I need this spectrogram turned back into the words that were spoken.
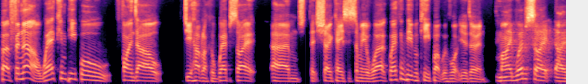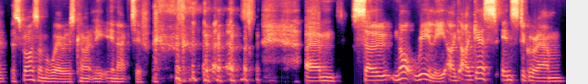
But for now, where can people find out? Do you have like a website um, that showcases some of your work? Where can people keep up with what you're doing? My website, I, as far as I'm aware, is currently inactive. um, so not really. I, I guess Instagram,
